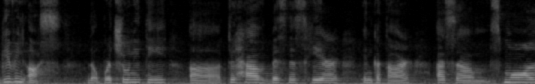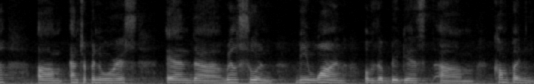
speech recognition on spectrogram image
giving us the opportunity uh, to have business here in Qatar as um, small um, entrepreneurs and uh, will soon be one of the biggest um, company,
